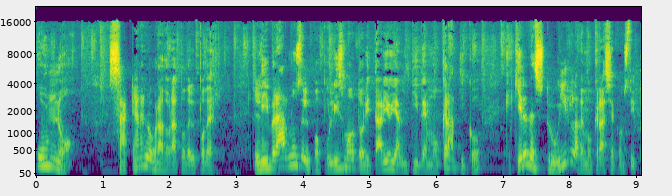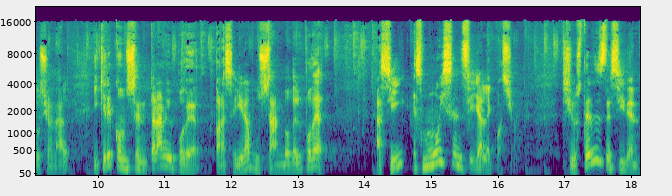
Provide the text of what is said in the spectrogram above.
uno sacar al obradorato del poder, librarnos del populismo autoritario y antidemocrático que quiere destruir la democracia constitucional y quiere concentrar el poder para seguir abusando del poder. Así es muy sencilla la ecuación. Si ustedes deciden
